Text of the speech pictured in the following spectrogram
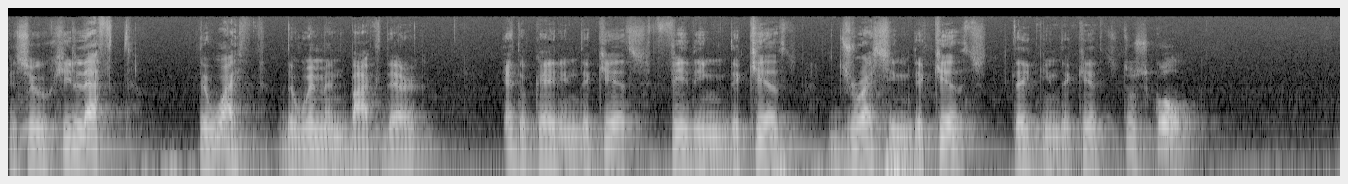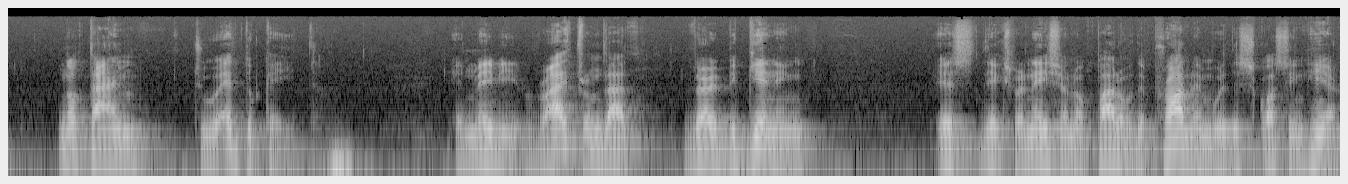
And so he left the wife, the women back there educating the kids, feeding the kids, dressing the kids, taking the kids to school. No time to educate. And maybe right from that very beginning is the explanation of part of the problem we're discussing here.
